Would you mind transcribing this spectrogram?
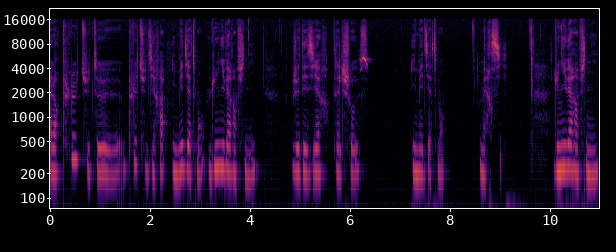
Alors plus tu te plus tu diras immédiatement l'univers infini, je désire telle chose immédiatement. Merci. L'univers infini,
